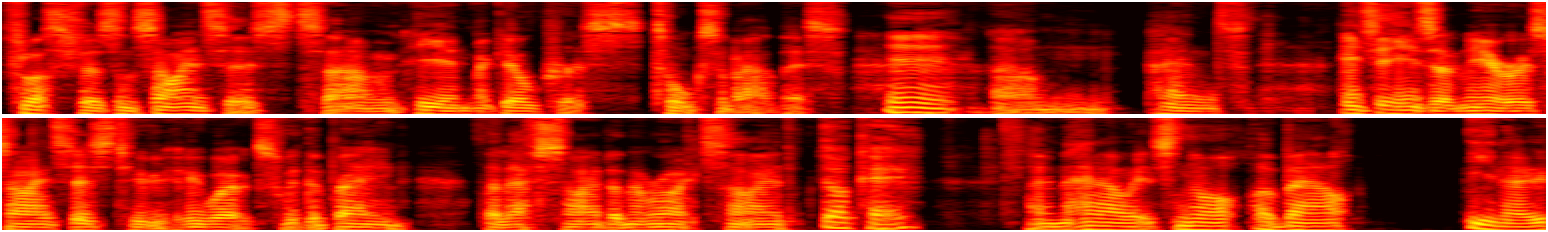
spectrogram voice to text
philosophers and scientists, um, Iain McGilchrist talks about this. Mm. Um, and he's, he's a neuroscientist who, who works with the brain, the left side and the right side Okay. and how it's not about, you know,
